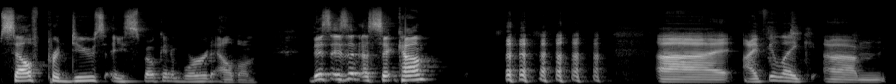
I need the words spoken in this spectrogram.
self-produce a spoken word album. This isn't a sitcom. uh, I feel like um,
